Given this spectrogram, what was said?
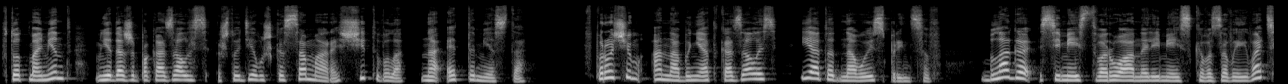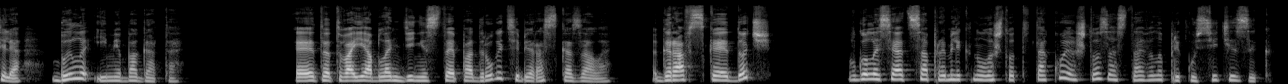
В тот момент мне даже показалось, что девушка сама рассчитывала на это место. Впрочем, она бы не отказалась и от одного из принцев, Благо, семейство Руана Лемейского завоевателя было ими богато. «Это твоя блондинистая подруга тебе рассказала? Графская дочь?» В голосе отца промелькнуло что-то такое, что заставило прикусить язык.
